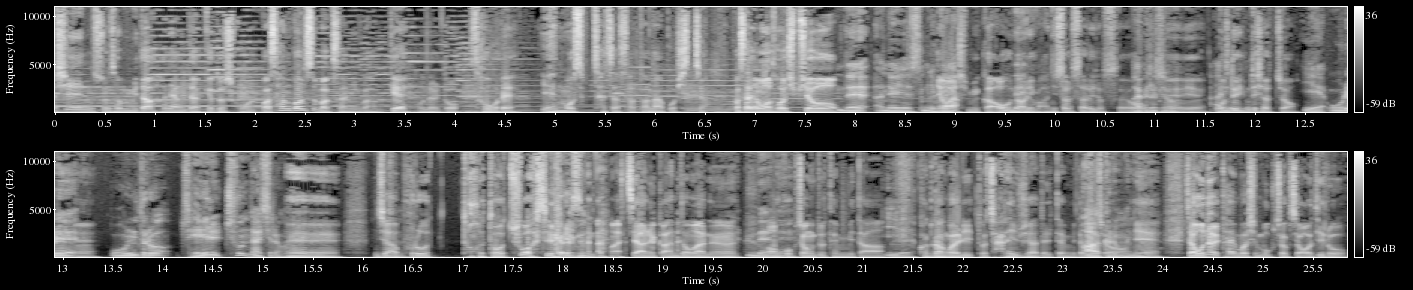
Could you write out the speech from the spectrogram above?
타임머신 순서입니다. 한양대학교 도시공학과 상건수 박사님과 함께 오늘도 서울의 옛 모습 찾아서 떠나보시죠. 박사님 어서 오십시오. 네, 안녕하셨습니까? 안녕하십니까. 어우, 네. 날이 많이 쌀쌀해졌어요. 아, 그러죠. 예, 예. 아주- 오늘도 힘드셨죠? 예, 올해 네. 올 들어 제일 추운 날씨라고 예, 합니다. 예. 이제 앞으로 더, 더 추워질 일만. 남았지 않을까 한동안은 네, 어, 네. 걱정도 됩니다. 예. 건강 관리 또 잘 해주셔야 될 때입니다. 아, 그렇죠? 그럼요. 예. 자 오늘 타임머신 목적지 어디로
